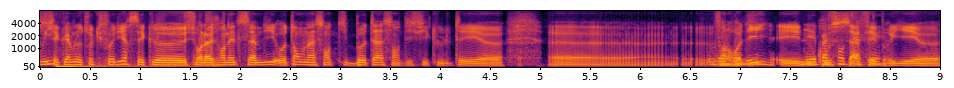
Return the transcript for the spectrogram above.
Oui. C'est quand même le truc qu'il faut dire, c'est que sur la journée de samedi, autant on a senti Bottas en difficulté euh, euh, vendredi, et du coup ça a fait briller. euh,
